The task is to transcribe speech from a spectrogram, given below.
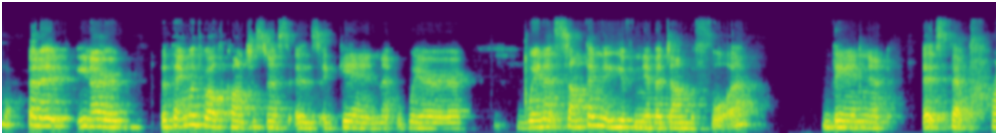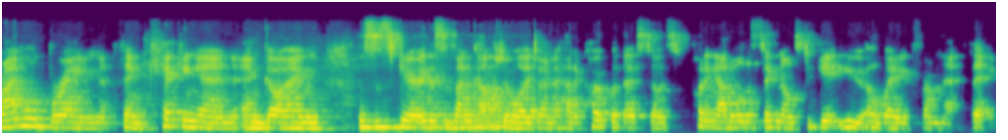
but it you know the thing with wealth consciousness is again where when it's something that you've never done before then it's that primal brain thing kicking in and going, This is scary, this is uncomfortable, I don't know how to cope with this. So it's putting out all the signals to get you away from that thing.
